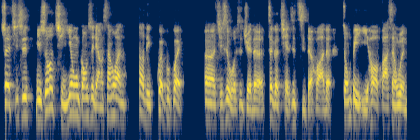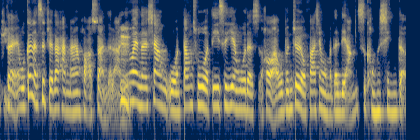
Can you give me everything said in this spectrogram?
所以其实你说请业务公司两三万，到底贵不贵？呃，其实我是觉得这个钱是值得花的，总比以后发生问题。对，我个人是觉得还蛮划算的啦，嗯、因为呢，像我当初我第一次验屋的时候啊，我们就有发现我们的梁是空心的，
